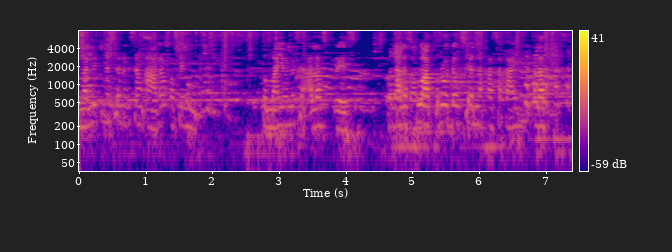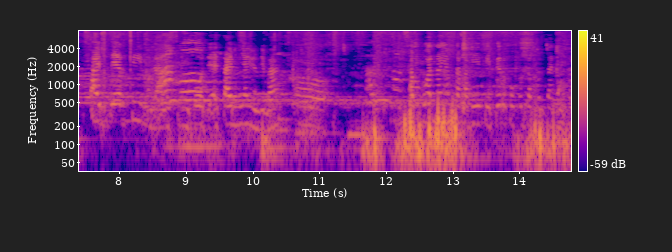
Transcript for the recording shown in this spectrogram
Nalit na siya ng isang araw kasi tumayo na siya alas 3. Alas 4 daw siya nakasakay. Alas 5.30, mag alas 5. Di, ay time niya yun, di ba? oh, Isang buwan na yun sa Cavite, pero pupunta-punta dito.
